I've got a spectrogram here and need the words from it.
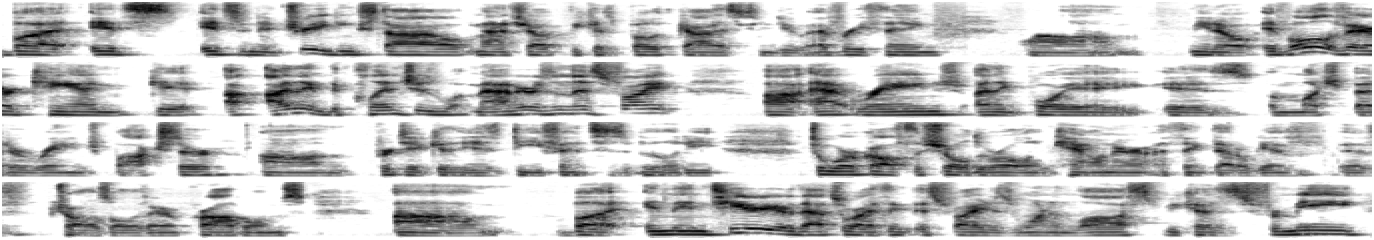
but it's it's an intriguing style matchup because both guys can do everything. Um, you know, if Oliveira can get, I, I think the clinch is what matters in this fight. Uh, at range, I think Poirier is a much better range boxer, um, particularly his defense, his ability to work off the shoulder roll and counter. I think that'll give, give Charles Oliveira problems. Um, but in the interior, that's where I think this fight is won and lost because for me,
